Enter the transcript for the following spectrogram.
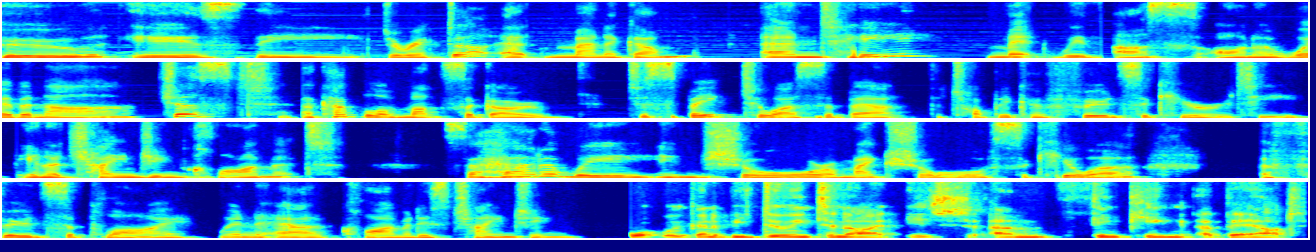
who is the director at Manna Gum, and he met with us on a webinar just a couple of months ago to speak to us about the topic of food security in a changing climate. So, how do we ensure or make sure, secure a food supply when our climate is changing? What we're going to be doing tonight is um, thinking about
